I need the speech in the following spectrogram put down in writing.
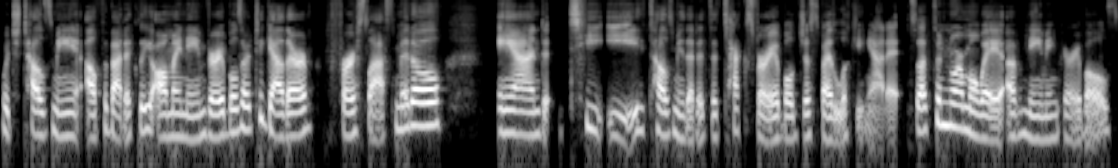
which tells me alphabetically all my name variables are together, first, last, middle, and TE tells me that it's a text variable just by looking at it. So that's a normal way of naming variables.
